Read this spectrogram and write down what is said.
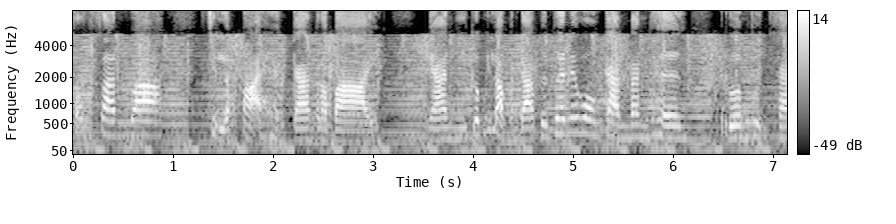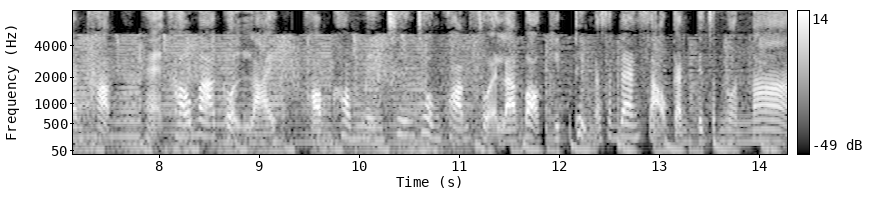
สั้นๆว่า ศิลปะแห่งการระบาย งานนี้ก็มีเหล่าบรรดาเพื่อนๆในวงการบันเทิง รวมถึงแฟนคลับ แห่เข้ามากดไลค์พร้อมคอมเมนต์ชื่นชมความสวยและบอกคิดถึงนักแสดงสาวกันเป็นจำนวนมาก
